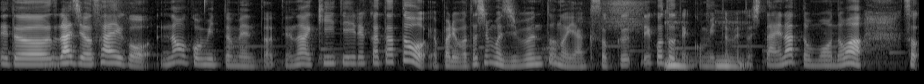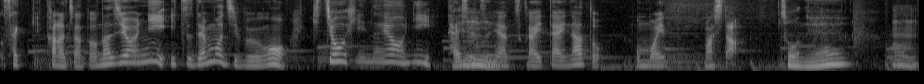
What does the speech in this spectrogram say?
えっとラジオ最後のコミットメントっていうのは聞いている方とやっぱり私も自分との約束っていうことでうんコミットメントしたいなと思うのは、そうさっきかなちゃんと同じようにいつでも自分を貴重品のように大切に扱いたいなと思いました。そうね。うん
